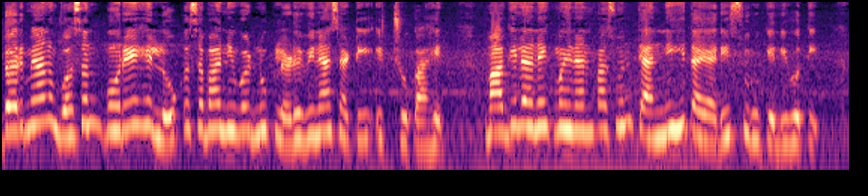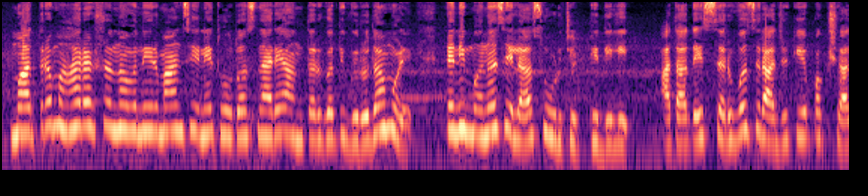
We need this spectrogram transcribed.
दरम्यान वसंत मोरे हे लोकसभा निवडणूक लढविण्यासाठी इच्छुक आहेत. मागील अनेक महिन्यांपासून त्यांनी ही तयारी सुरू केली होती. मात्र महाराष्ट्र नवनिर्माण सेनेत होत असणाऱ्या अंतर्गत विरोधामुळे त्यांनी मनसेला सोडचिठ्ठी दिली. आता ते सर्वच राजकीय पक्षात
